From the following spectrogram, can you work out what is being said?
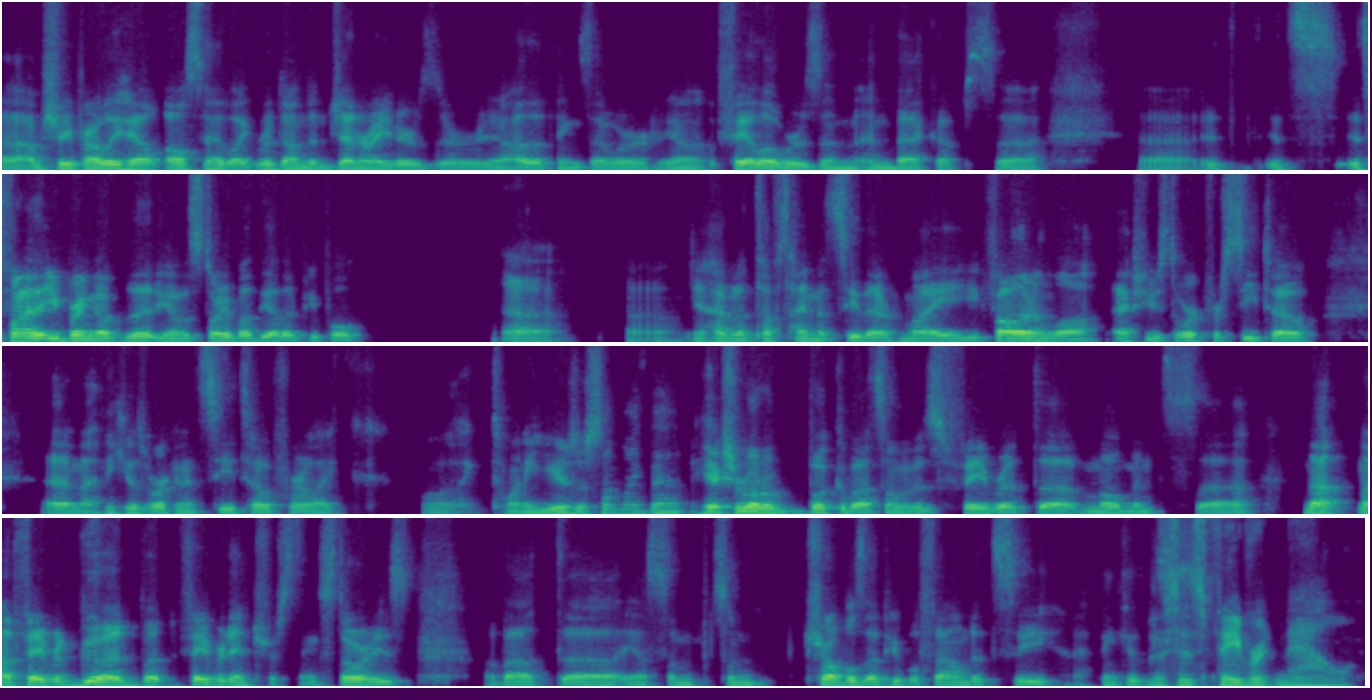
Uh, I'm sure you probably have also had like redundant generators or you know other things that were you know failovers and and backups. Uh, uh, it, it's it's funny that you bring up the you know the story about the other people uh, uh, you know, having a tough time at sea. There, my father-in-law actually used to work for Sea Tow, and I think he was working at Sea Tow for like well, like 20 years or something like that. He actually wrote a book about some of his favorite uh, moments uh, not not favorite good, but favorite interesting stories about uh, you know some some troubles that people found at sea. I think it's this is favorite now.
